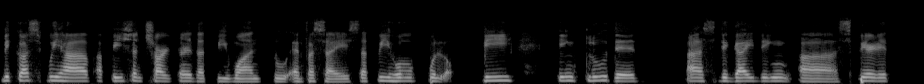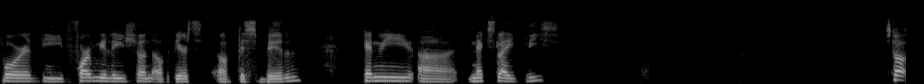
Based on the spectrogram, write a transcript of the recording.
because we have a patient charter that we want to emphasize that we hope will be included as the guiding uh, spirit for the formulation of this of this bill. Can we uh, next slide, please? So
